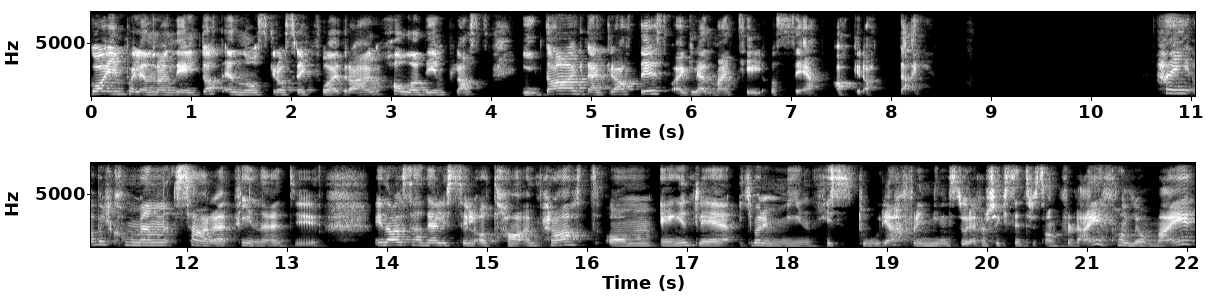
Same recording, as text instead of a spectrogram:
Gå inn på heleneragnhild.no foredrag, hold av din plass i dag. Det er gratis, og jeg gleder meg til å se akkurat deg. Hei og velkommen, kjære, fine du. I dag så hadde jeg lyst til å ta en prat om egentlig ikke bare min historie, fordi min historie er kanskje ikke så interessant for deg, det handler om meg,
